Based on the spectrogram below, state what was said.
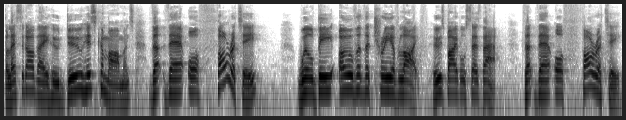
Blessed are they who do his commandments, that their authority will be over the tree of life. Whose Bible says that? That their authority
